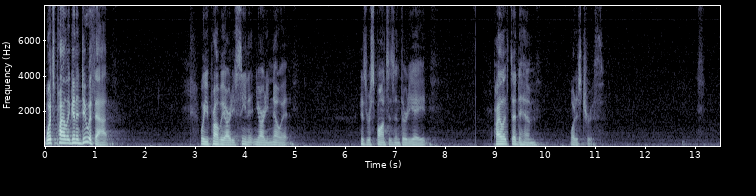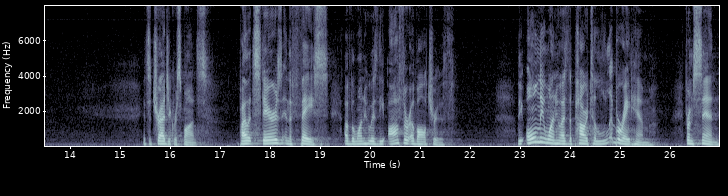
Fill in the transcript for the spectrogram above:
What's Pilate going to do with that? Well, you've probably already seen it and you already know it. His response is in 38. Pilate said to him, What is truth? It's a tragic response. Pilate stares in the face of the one who is the author of all truth, the only one who has the power to liberate him from sin,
